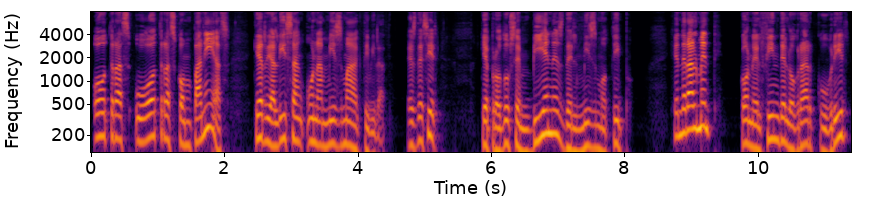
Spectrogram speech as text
otras u otras compañías que realizan una misma actividad. Es decir, que producen bienes del mismo tipo, generalmente con el fin de lograr cubrir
